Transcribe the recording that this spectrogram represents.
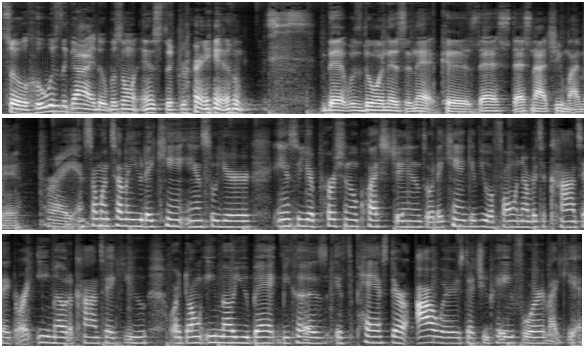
so who was the guy that was on instagram that was doing this and that? Because that's that's not you my man right and someone telling you they can't answer your answer your personal questions or they can't give you a phone number to contact or email to contact you or don't email you back because it's past their hours that you paid for like yeah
